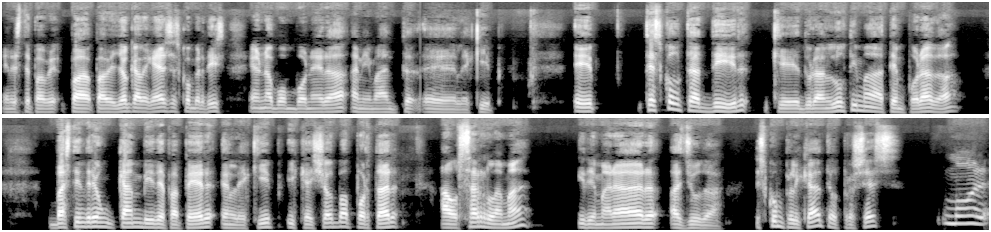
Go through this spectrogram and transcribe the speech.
en este pavelló que a vegades es converteix en una bombonera animant eh, l'equip. Eh, T'he escoltat dir que durant l'última temporada vas tindre un canvi de paper en l'equip i que això et va portar a alçar la mà i demanar ajuda. És complicat el procés? Molt,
